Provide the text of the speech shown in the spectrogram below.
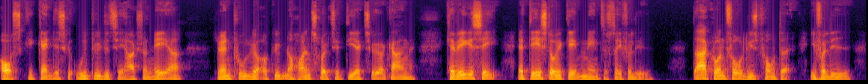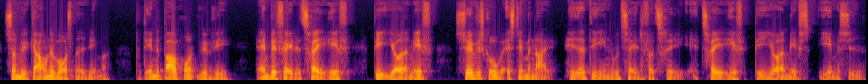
års gigantiske udbytte til aktionærer, lønpuljer og gyldne håndtryk til direktørgangene, kan vi ikke se, at det er slået igennem med industriforliget. Der er kun få lyspunkter i forliget, som vil gavne vores medlemmer. På denne baggrund vil vi anbefale 3F, BJMF, servicegruppe at stemme nej, hedder det i en udtalelse fra 3F BJMF's hjemmeside.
